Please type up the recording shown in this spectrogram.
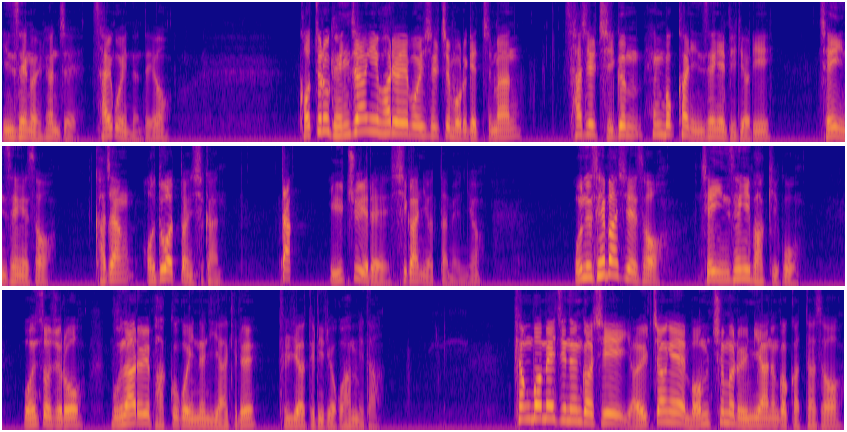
인생을 현재 살고 있는데요. 겉으로 굉장히 화려해 보이실지 모르겠지만 사실 지금 행복한 인생의 비결이 제 인생에서 가장 어두웠던 시간 딱 일주일의 시간이었다면요. 오늘 세바시에서 제 인생이 바뀌고 원소주로 문화를 바꾸고 있는 이야기를 들려드리려고 합니다. 평범해지는 것이 열정의 멈춤을 의미하는 것 같아서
